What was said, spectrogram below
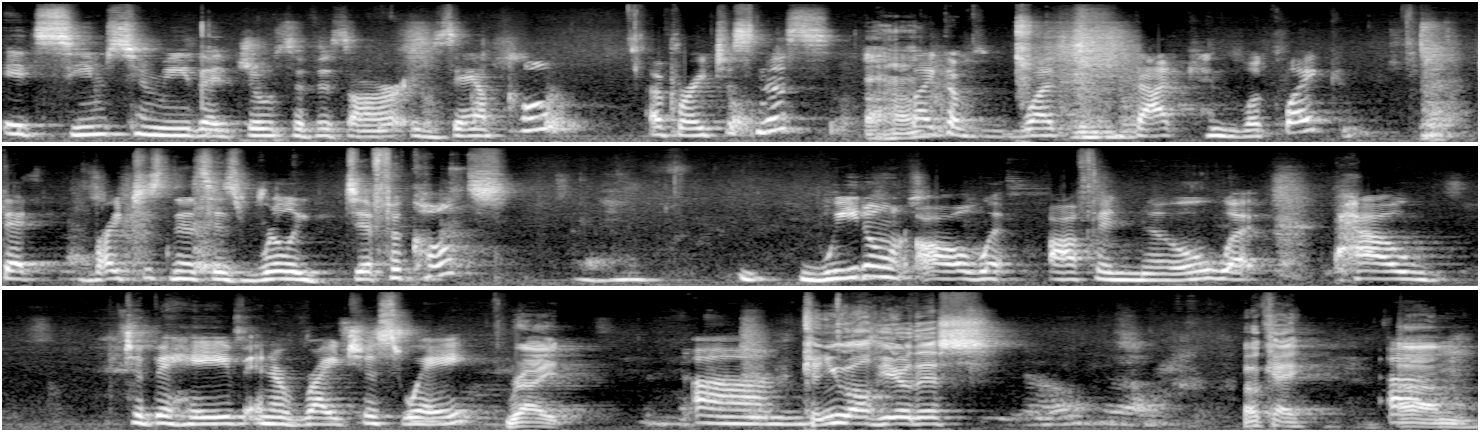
it seems to me that Joseph is our example of righteousness, Uh-huh. like of what that can look like. That righteousness is really difficult. We don't all often know what how to behave in a righteous way. Right. Um, Can you all hear this? Okay. Um,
